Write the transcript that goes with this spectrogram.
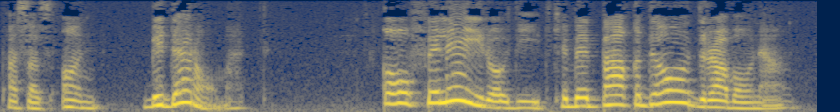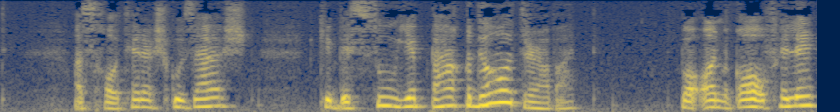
پس از آن به در آمد. قافله ای را دید که به بغداد روانند. از خاطرش گذشت که به سوی بغداد رود. با آن قافله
